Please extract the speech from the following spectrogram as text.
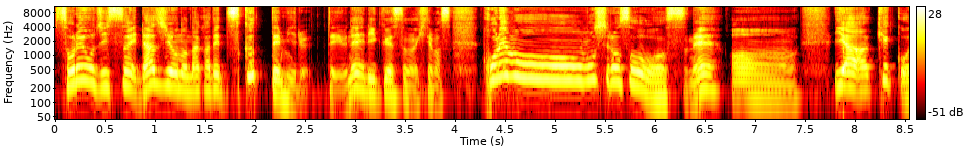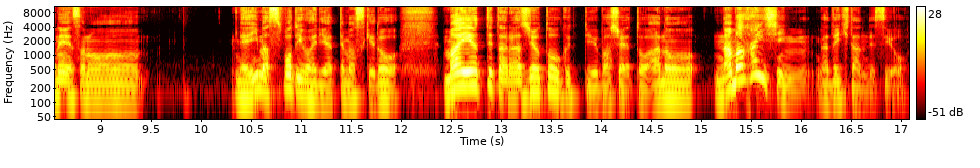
それを実際ラジオの中で作ってみるっていうね、リクエストが来てます。これも面白そうっすね。あいや、結構ね、その、ね、今 Spotify でやってますけど前やってたラジオトークっていう場所やとあの生配信ができたんですよ、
